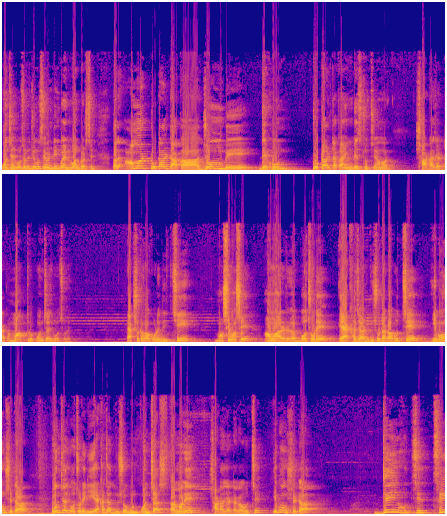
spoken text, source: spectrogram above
পঞ্চাশ বছরের জন্য সেভেন্টিন পয়েন্ট ওয়ান পার্সেন্ট তাহলে আমার টোটাল টাকা জমবে, দেখুন টোটাল টাকা ইনভেস্ট হচ্ছে আমার ষাট হাজার টাকা মাত্র পঞ্চাশ বছরে। একশো টাকা করে দিচ্ছি মাসে মাসে, আমার বছরে এক হাজার দুশো টাকা হচ্ছে এবং সেটা পঞ্চাশ বছরে গিয়ে এক হাজার দুশো গুণ পঞ্চাশ, তার মানে ষাট হাজার টাকা হচ্ছে এবং সেটা গেইন হচ্ছে three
